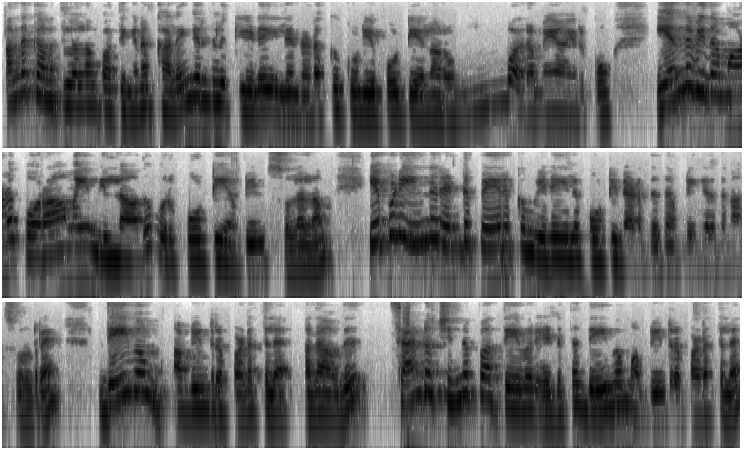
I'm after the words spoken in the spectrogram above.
அந்த காலத்துல எல்லாம் பாத்தீங்கன்னா கலைஞர்களுக்கு இடையில நடக்கக்கூடிய போட்டி எல்லாம் ரொம்ப அருமையா இருக்கும். எந்த விதமான பொறாமையும் இல்லாத ஒரு போட்டி அப்படின்னு சொல்லலாம். எப்படி இந்த ரெண்டு பேருக்கும் இடையில போட்டி நடந்தது அப்படிங்கறத நான் சொல்றேன். தெய்வம் அப்படின்ற படத்துல அதாவது சாண்டோ சின்னப்பா தேவர் எடுத்த தெய்வம் அப்படின்ற படத்துல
